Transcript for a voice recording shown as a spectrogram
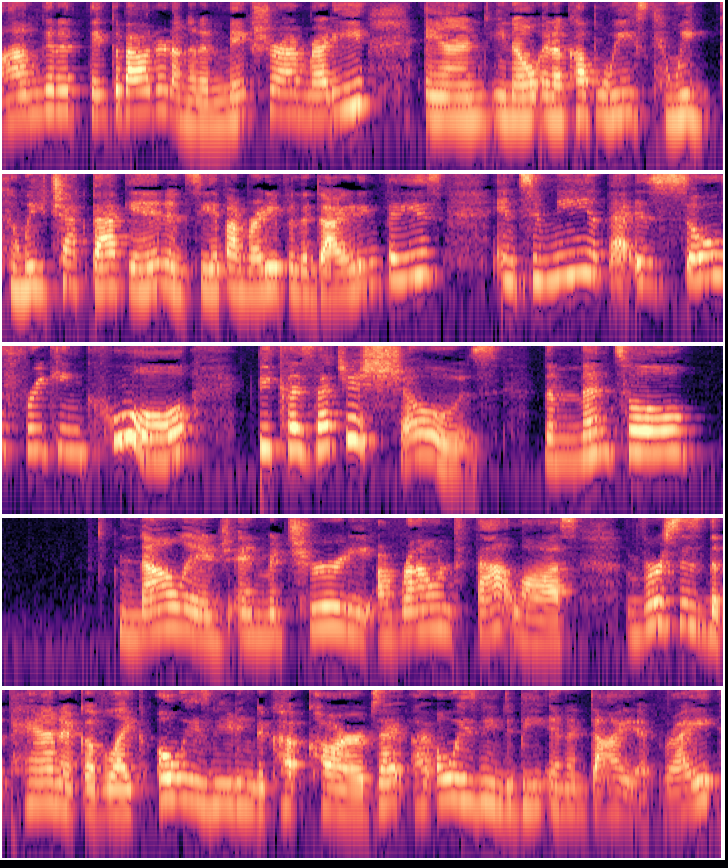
I'm going to think about it. I'm going to make sure I'm ready. And, you know, in a couple weeks, can we, can we check back in and see if I'm ready for the dieting phase? And to me, that is so freaking cool because that just shows the mental knowledge and maturity around fat loss versus the panic of like always needing to cut carbs. I, I always need to be in a diet, right?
